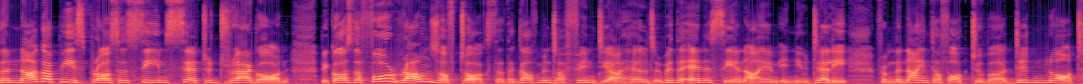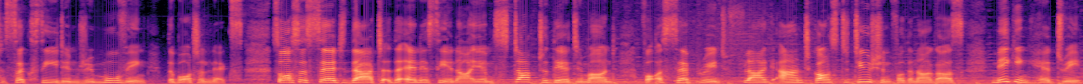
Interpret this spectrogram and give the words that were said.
The Naga peace process seems set to drag on because the four rounds of talks that the Government of India held with the NSCN-IM in New Delhi from the 9th of October did not succeed in removing the bottlenecks. Sources said that the NSCN-IM stuck to their demand for a separate flag and constitution for the Nagas, making headway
